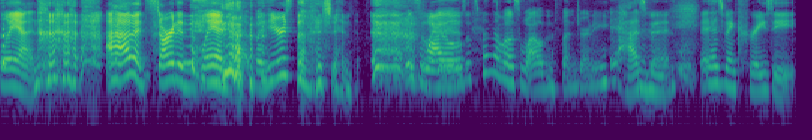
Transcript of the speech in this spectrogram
plan. I haven't started the plan yet, but here's the vision. It's wild. It's been the most wild and fun journey. It has Mm-hmm. been. It has been crazy.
